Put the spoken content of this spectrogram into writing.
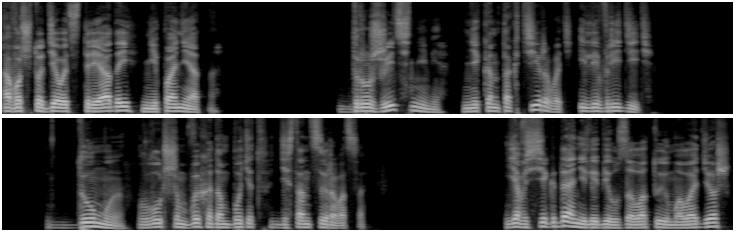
А вот что делать с триадой, непонятно. Дружить с ними, не контактировать или вредить. Думаю, лучшим выходом будет дистанцироваться. Я всегда не любил золотую молодежь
